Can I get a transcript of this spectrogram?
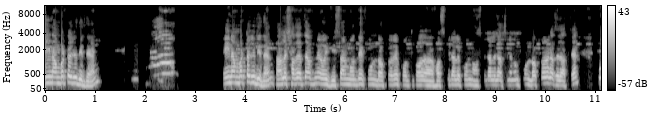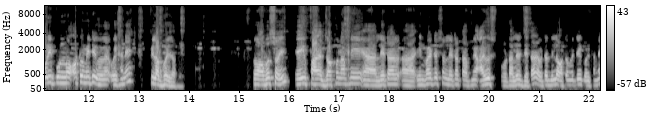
এই নাম্বারটা যদি দেন এই নাম্বারটা যদি দেন, তাহলে সাথে সাথে আপনি ওই ভিসার মধ্যে কোন ডক্টরের হসপিটালে কোন হসপিটালে যাচ্ছেন এবং কোন ডক্টরের কাছে যাচ্ছেন, পরিপূর্ণ অটোমেটিক ওইখানে ফিল হয়ে যাবে। তো অবশ্যই এই যখন আপনি লেটার ইনভাইটেশন লেটারটা আপনি আয়ুষ পোর্টালের যেটা, ওটা দিলে অটোমেটিক ওইখানে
